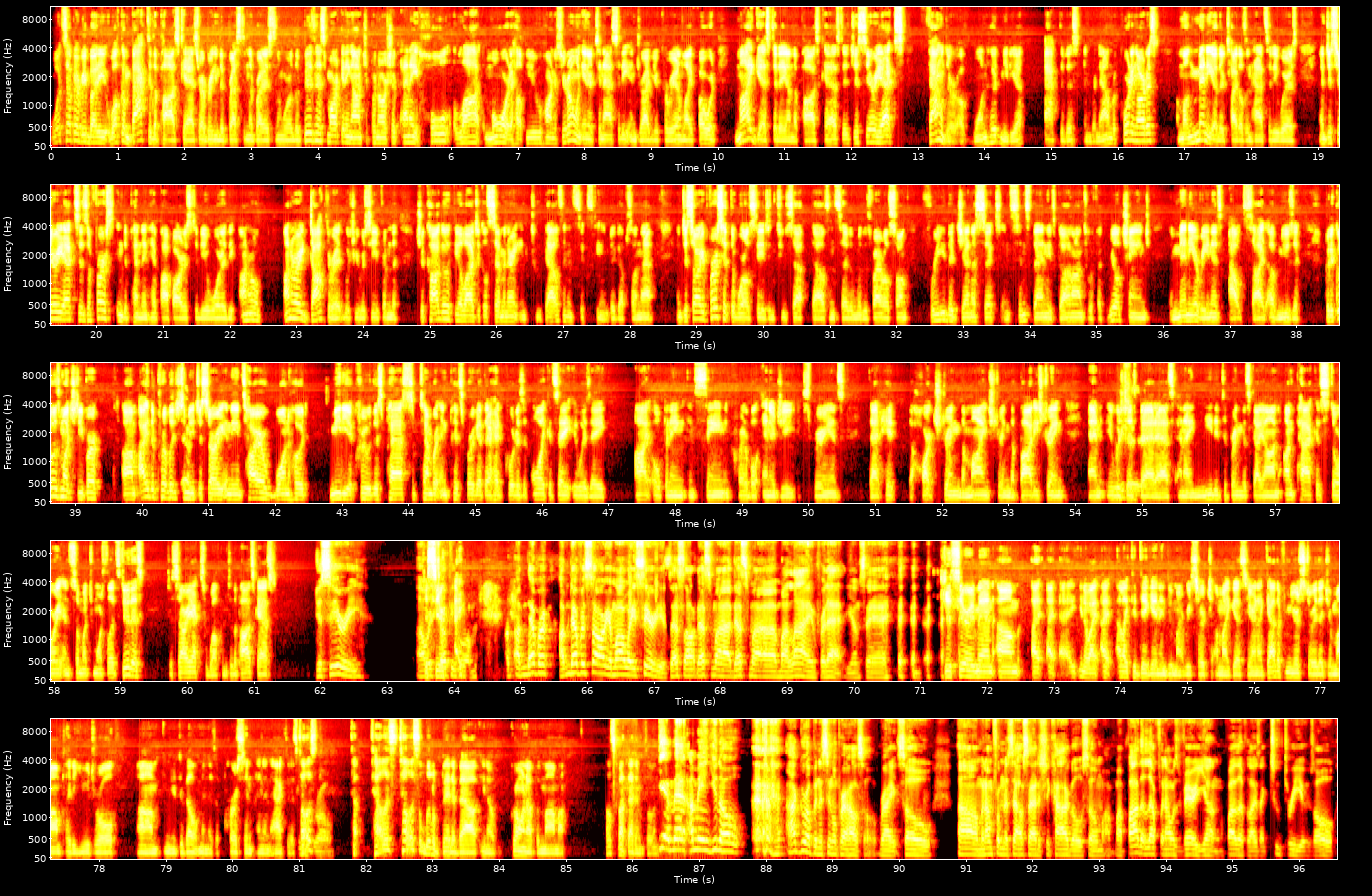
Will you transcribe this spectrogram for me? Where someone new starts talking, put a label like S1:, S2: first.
S1: What's up, everybody? Welcome back to the podcast where I bring you the best and the brightest in the world of business, marketing, entrepreneurship, and a whole lot more to help you harness your own inner tenacity and drive your career and life forward. My guest today on the podcast is Jasiri X, founder of 1Hood Media, activist, and renowned recording artist, among many other titles and hats that he wears. And Jasiri X is the first independent hip hop artist to be awarded the honorable honorary doctorate, which he received from the Chicago Theological Seminary in 2016. Big ups on that. And Jasiri first hit the world stage in 2007 with his viral song Free the 6, and since then he's gone on to effect real change in many arenas outside of music. But it goes much deeper. Um, I had the privilege to meet Jasiri and the entire 1Hood media crew this past September in Pittsburgh at their headquarters, and all I could say it was a eye-opening, insane, incredible energy experience that hit the heartstring, the mind string, the body string, and it was Appreciate just badass. And I needed to bring this guy on, unpack his story, and so much more. So let's do this. Jasiri X, welcome to the podcast.
S2: Jasiri. I always tell people I'm, I'm, never I'm never sorry. I'm always serious. That's all. That's my that's my uh, my line for that. You know what I'm saying?
S1: Jasiri, man. Um, I, I, I you know I, I like to dig in and do my research on my guests here, and I gather from your story that your mom played a huge role um, in your development as a person and an activist. Tell us, t- tell us, tell us a little bit about you know growing up with Mama. Tell us about that influence.
S2: Yeah, man. I mean, you know, I grew up in a single parent household, right? So, um, and I'm from the south side of Chicago. So my, my father left when I was very young. My father left when I was like two, three years old.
